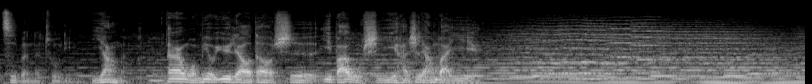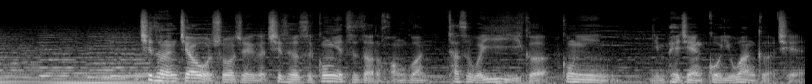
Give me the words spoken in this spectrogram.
资本的助力，一样的。当然我没有预料到是一百五十亿还是两百亿。汽车人教我说，这个汽车是工业制造的皇冠，它是唯一一个供应零配件过一万个，且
